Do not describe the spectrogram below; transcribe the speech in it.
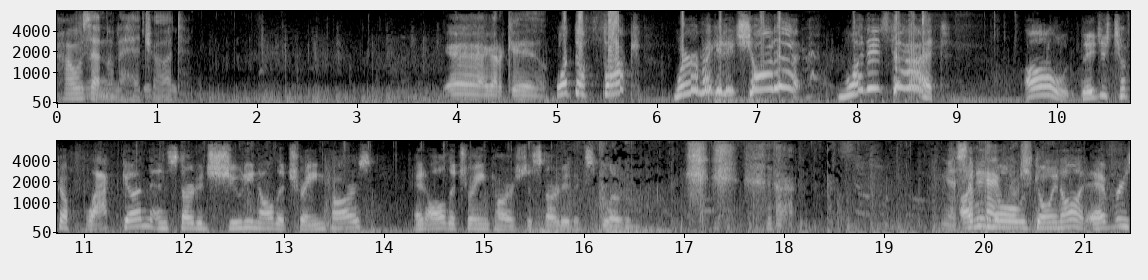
How is that not a headshot? Yeah, I got a kill. What the fuck? Where am I getting shot at? What is that? Oh, they just took a flak gun and started shooting all the train cars, and all the train cars just started exploding. Yeah, I didn't know what was rushed going me. on. Every,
